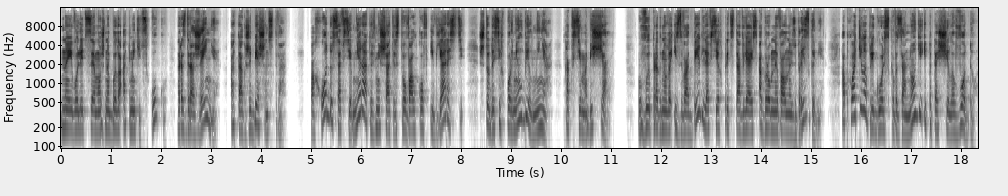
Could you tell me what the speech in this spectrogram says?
На его лице можно было отметить скуку, раздражение, а также бешенство. Походу, совсем не рад вмешательству волков и в ярости, что до сих пор не убил меня, как всем обещал. Выпрыгнула из воды, для всех представляясь огромной волной с брызгами, обхватила Пригольского за ноги и потащила в воду.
